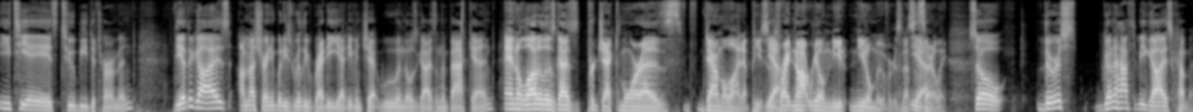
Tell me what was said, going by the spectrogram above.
ETA is to be determined. The other guys, I'm not sure anybody's really ready yet, even Jett Woo and those guys on the back end. And a lot of those guys project more as down the lineup pieces, yeah. right? Not real needle movers necessarily. Yeah. So there is going to have to be guys coming.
